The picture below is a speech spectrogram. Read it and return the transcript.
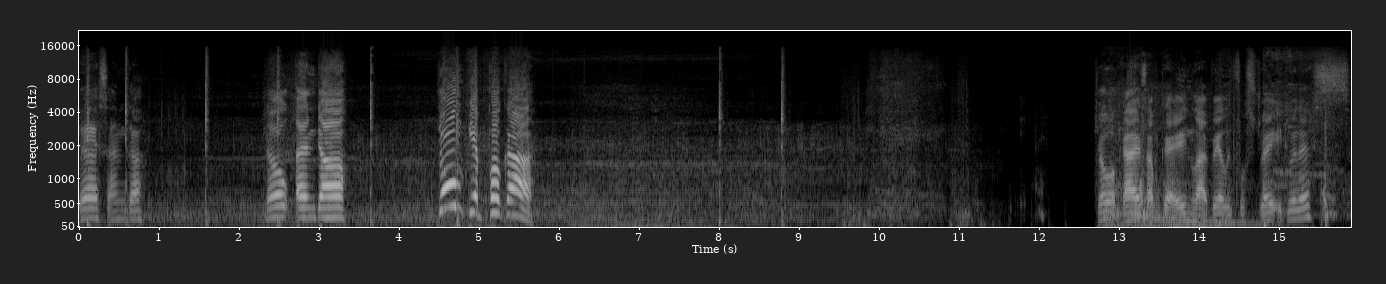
Yes, Ender. Uh, no, Ender. Jump, you bugger! Do you know what, guys? I'm getting, like, really frustrated with this.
